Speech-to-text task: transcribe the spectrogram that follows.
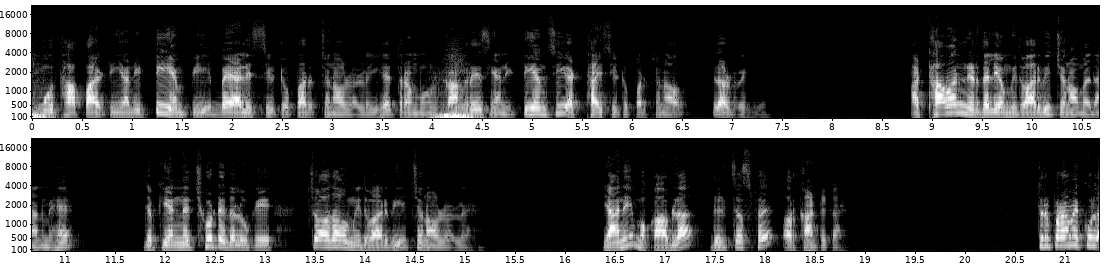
मोथा पार्टी यानी टीएमपी बयालीस सीटों पर चुनाव लड़ रही है। तृणमूल कांग्रेस यानी टीएमसी 28 सीटों पर चुनाव लड़ रही है। अट्ठावन निर्दलीय उम्मीदवार भी चुनाव मैदान में हैं, जबकि अन्य छोटे दलों के 14 उम्मीदवार भी चुनाव लड़ रहे हैं। यानी मुकाबला दिलचस्प है और कांटे का है। त्रिपुरा में कुल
